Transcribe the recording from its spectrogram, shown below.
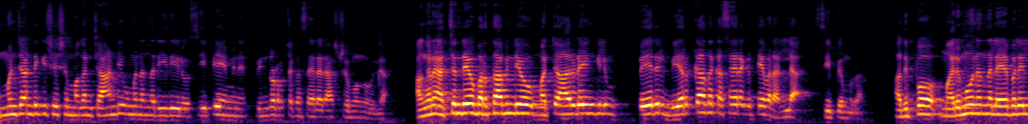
ഉമ്മൻചാണ്ടിക്ക് ശേഷം മകൻ ചാണ്ടി ഉമ്മൻ എന്ന രീതിയിലോ സി പി ഐ എമ്മിന് പിന്തുടർച്ച കസേര രാഷ്ട്രീയമൊന്നുമില്ല. അങ്ങനെ അച്ഛന്റെയോ ഭർത്താവിന്റെയോ മറ്റാരുടെയെങ്കിലും പേരിൽ വിയർക്കാതെ കസേര കിട്ടിയവരല്ല സി പി എമ്മുകാർ. അതിപ്പോ മരുമോൻ എന്ന ലേബലിൽ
